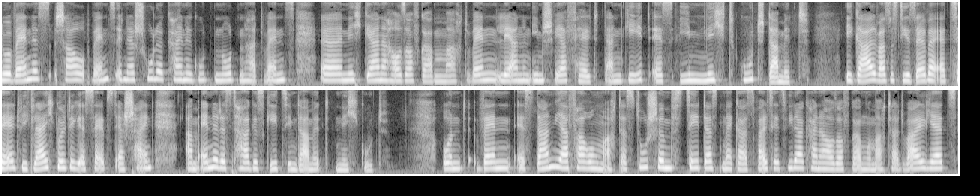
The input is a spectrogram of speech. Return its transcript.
Nur wenn es, schau, wenn es in der Schule keine guten Noten hat, wenn es äh, nicht gerne Hausaufgaben macht, wenn Lernen ihm schwerfällt, dann geht es ihm nicht gut damit. egal was es dir selber erzählt, wie gleichgültig es selbst erscheint, am Ende des Tages geht es ihm damit nicht gut. Und wenn es dann die Erfahrung macht, dass du schimpfst, zeterst, meckerst, weil es jetzt wieder keine Hausaufgaben gemacht hat, weil jetzt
